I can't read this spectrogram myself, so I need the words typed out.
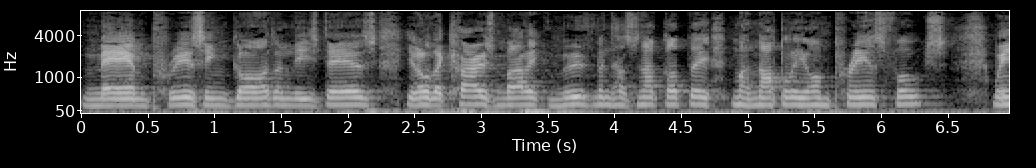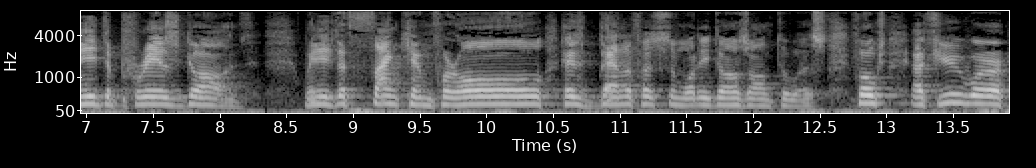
men praising God in these days. You know, the charismatic movement has not got the monopoly on praise, folks. We need to praise God. We need to thank Him for all His benefits and what He does unto us. Folks, if you were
